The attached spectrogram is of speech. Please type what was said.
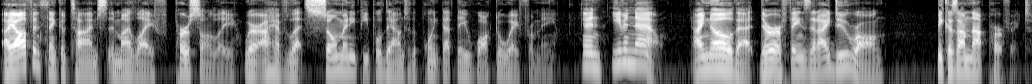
I often think of times in my life, personally, where I have let so many people down to the point that they walked away from me. And even now, I know that there are things that I do wrong because I'm not perfect.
